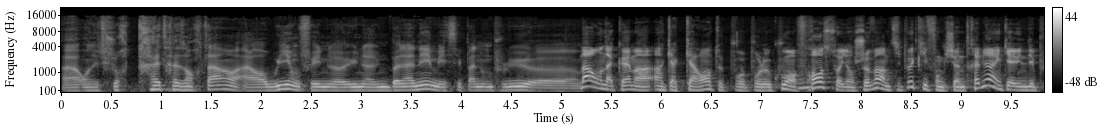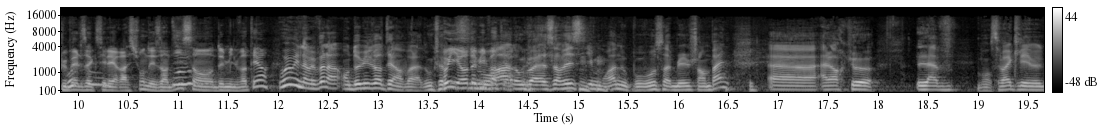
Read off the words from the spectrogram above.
Euh, on est toujours très très en retard. Alors oui, on fait une, une, bonne année, mais c'est pas non plus. Bah, on a quand même un, CAC 40 pour, pour le coup en France, soyons chauvins un petit peu, qui fonctionne très bien et qui a une des plus belles accélérations des indices en 2021. Oui, oui, non, mais voilà, en 2021, voilà. Donc ça oui, en 2021. Mois, donc voilà, ça fait six mois, nous pouvons s'amener le champagne. alors que la, bon, c'est vrai que les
